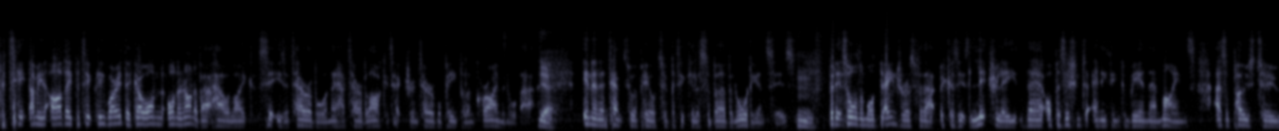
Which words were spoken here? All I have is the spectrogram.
Partic- I mean, are they particularly worried? They go on on and on about how like cities are terrible and they have terrible architecture and terrible people and crime and all that Yeah, in an attempt to appeal to particular suburban audiences. Hmm. But it's all the more dangerous for that because it's literally their opposition to anything can be in their minds, as opposed to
